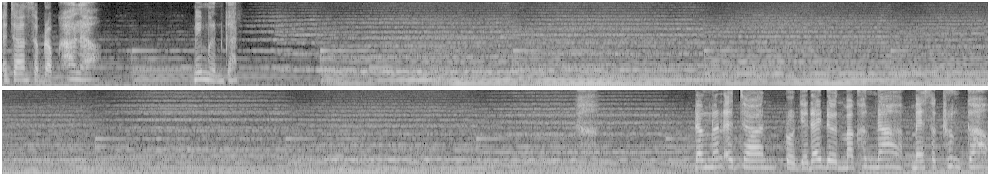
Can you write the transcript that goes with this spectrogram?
อาจารย์สำหรับข้าแล้ว ไม่เหมือนกัน ดังนั้นอาจารย์โปรดอย่าได้เดินมาข้างหน้าแม้สักครึ่งก้าว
